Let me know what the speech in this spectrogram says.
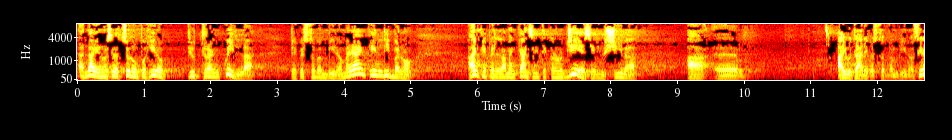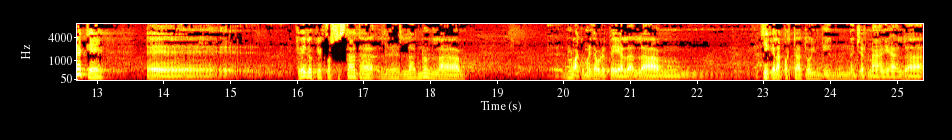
andare in una situazione un pochino più tranquilla per questo bambino, ma neanche in Libano, anche per la mancanza di tecnologie, si riusciva a eh, aiutare questo bambino, fino a che eh, credo che fosse stata la, non, la, eh, non, la, comunità europea, la, chi è che l'ha portato in, in Germania? La,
